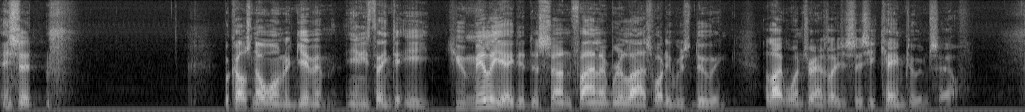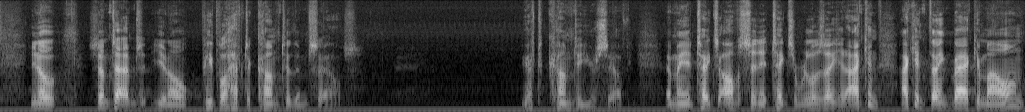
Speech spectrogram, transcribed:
He said, because no one would give him anything to eat. Humiliated, the son finally realized what he was doing. I like one translation says he came to himself. You know, sometimes, you know, people have to come to themselves. You have to come to yourself. I mean, it takes all of a sudden it takes a realization. I can I can think back in my own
